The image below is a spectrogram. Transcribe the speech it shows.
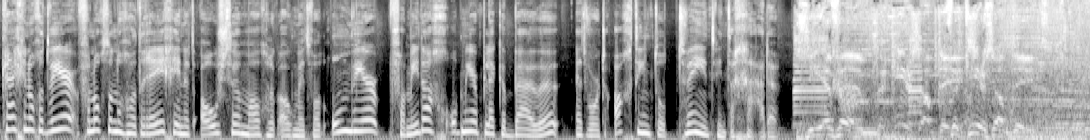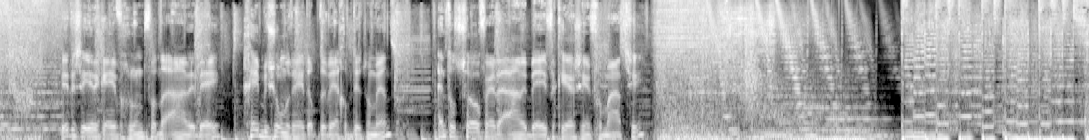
Krijg je nog het weer? Vanochtend nog wat regen in het oosten, mogelijk ook met wat onweer. Vanmiddag op meer plekken buien. Het wordt 18 tot 22 graden. ZFM, verkeersupdate. verkeersupdate. Dit is Erik Evengroen van de ANWB. Geen bijzonderheden op de weg op dit moment. En tot zover de ANWB Verkeersinformatie.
